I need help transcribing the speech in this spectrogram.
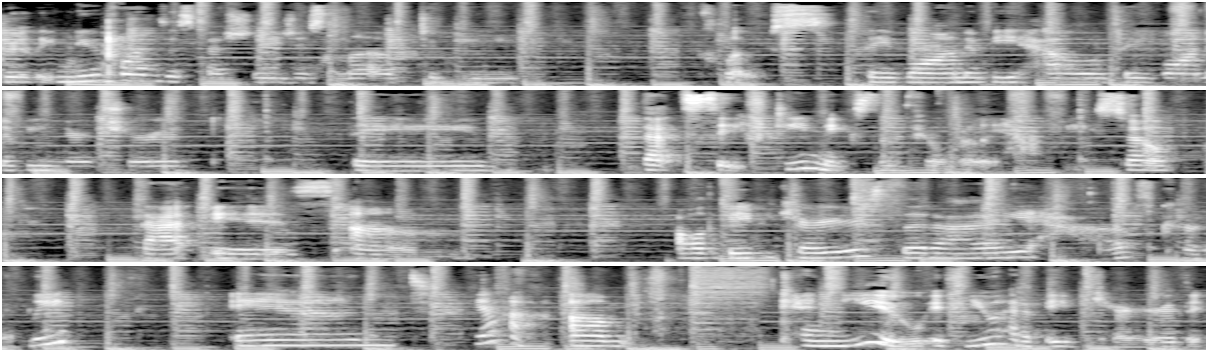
really, newborns especially, just love to be close. They want to be held, they want to be nurtured. They that safety makes them feel really happy. So that is um, all the baby carriers that I have currently. And yeah, um, can you, if you had a baby carrier that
